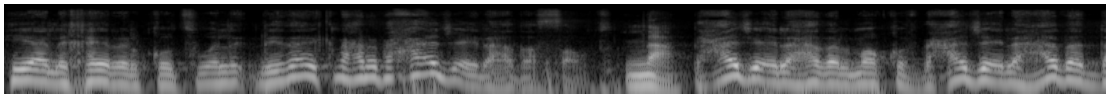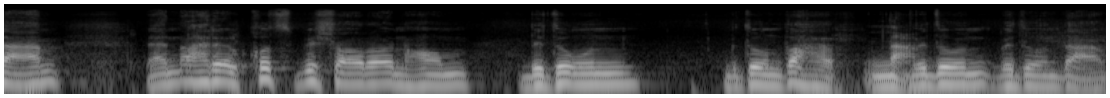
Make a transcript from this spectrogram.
هي لخير القدس. ولذلك نحن بحاجة إلى هذا الصوت. نعم. بحاجة إلى هذا الموقف. بحاجة إلى هذا الدعم. لأن أهل القدس بيشعروا أنهم بدون بدون ظهر. نعم. بدون بدون دعم.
